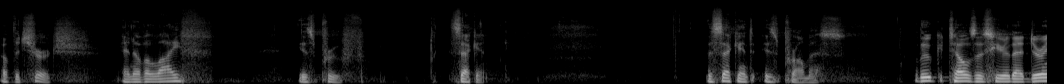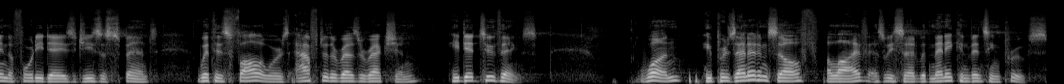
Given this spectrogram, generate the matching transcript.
of the church and of a life is proof. Second, the second is promise. Luke tells us here that during the 40 days Jesus spent with his followers after the resurrection, he did two things. One, he presented himself alive, as we said, with many convincing proofs.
